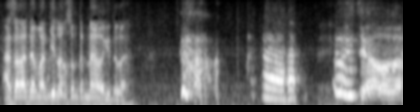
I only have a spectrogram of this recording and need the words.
Asal ada margin langsung kenal gitu lah. Masya Allah.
